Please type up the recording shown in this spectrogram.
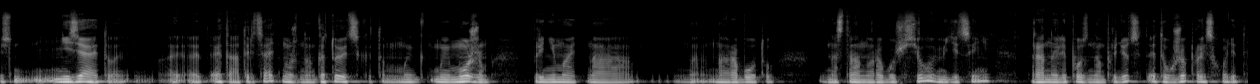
То есть нельзя это, э, это отрицать, нужно готовиться к этому. Мы, мы можем принимать на, на, на работу иностранную рабочую силу в медицине. Рано или поздно нам придется, это уже происходит.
